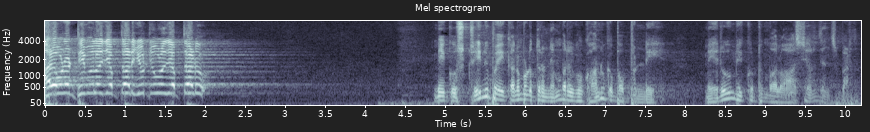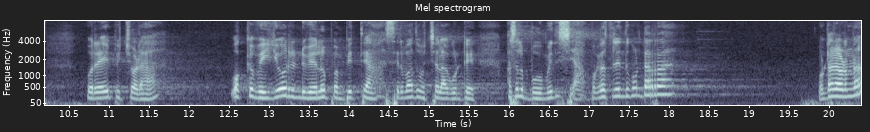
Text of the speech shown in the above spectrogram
ఆడెవడో టీవీలో చెప్తాడు యూట్యూబ్లో చెప్తాడు. మీకు స్క్రీన్పై కనబడుతున్న నెంబర్కు కానుక పంపండి. మీరు మీ కుటుంబాలు ఆశీర్వదించబడదు ఒరే పిచ్చోడా ఒక్క వెయ్యో రెండు వేలో పంపిస్తే ఆశీర్వాదం వచ్చేలాగుంటే అసలు భూమి మీద శాపగ్రస్తులు ఎందుకు ఉంటారా ఉంటారు ఎవడన్నా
